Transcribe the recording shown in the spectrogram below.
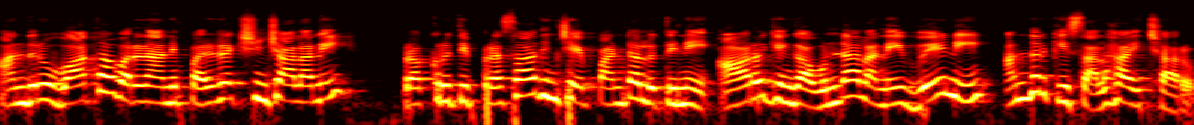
అందరూ వాతావరణాన్ని పరిరక్షించాలని ప్రకృతి ప్రసాదించే పంటలు తిని ఆరోగ్యంగా ఉండాలని వేణి అందరికీ సలహా ఇచ్చారు.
